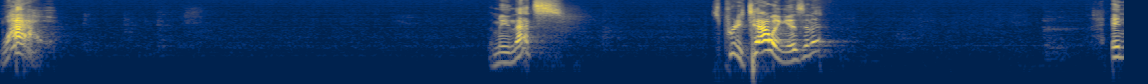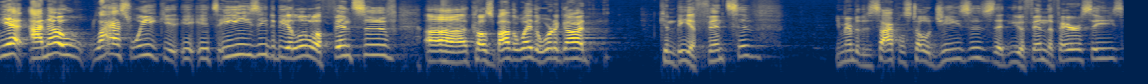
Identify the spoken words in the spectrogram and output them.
Wow. I mean, that's it's pretty telling, isn't it? And yet, I know last week it, it's easy to be a little offensive because, uh, by the way, the Word of God can be offensive. You remember the disciples told Jesus that you offend the Pharisees?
